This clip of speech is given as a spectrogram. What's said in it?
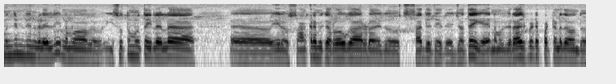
ಮುಂದಿನ ದಿನಗಳಲ್ಲಿ ನಮ್ಮ ಈ ಸುತ್ತಮುತ್ತ ಇಲ್ಲೆಲ್ಲ ಏನು ಸಾಂಕ್ರಾಮಿಕ ರೋಗ ಹರಡೋ ಇದು ಸಾಧ್ಯತೆ ಇದೆ. ಜೊತೆಗೆ ನಮ್ಮ ವಿರಾಜಪೇಟೆ ಪಟ್ಟಣದ ಒಂದು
